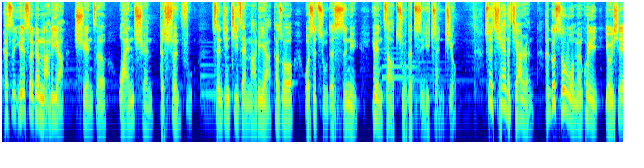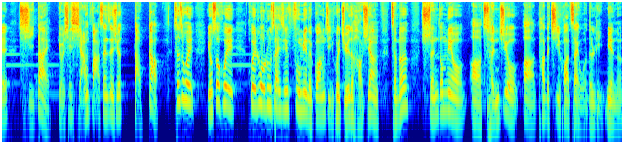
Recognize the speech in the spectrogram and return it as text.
可是约瑟跟玛利亚选择完全的顺服。圣经记载，玛利亚她说：“我是主的使女，愿照主的旨意成就。”所以，亲爱的家人，很多时候我们会有一些期待，有一些想法，甚至一些祷告。甚至会有时候会会落入在一些负面的光景，会觉得好像怎么神都没有啊成就啊他的计划在我的里面呢？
